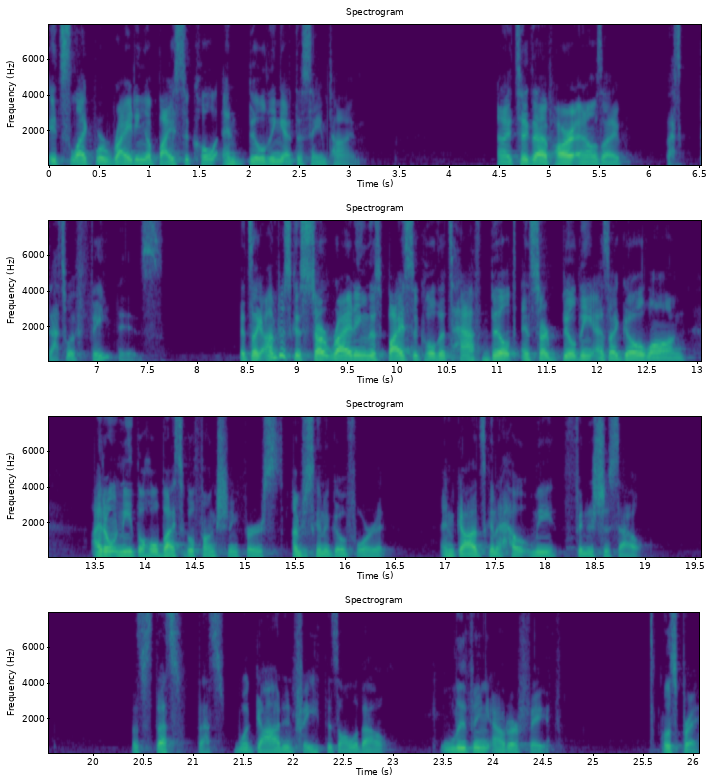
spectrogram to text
it's like we're riding a bicycle and building at the same time. And I took that apart and I was like, that's, that's what faith is. It's like, I'm just going to start riding this bicycle that's half built and start building as I go along. I don't need the whole bicycle functioning first. I'm just going to go for it. And God's going to help me finish this out. That's, that's, that's what God and faith is all about living out our faith. Let's pray.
